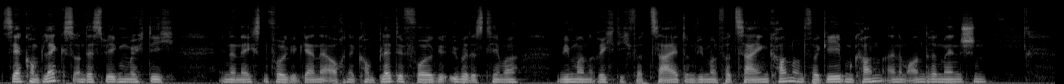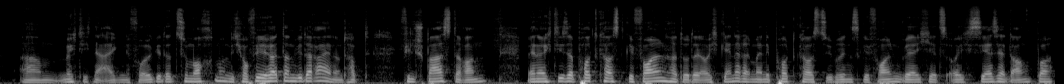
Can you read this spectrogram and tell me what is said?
sehr komplex und deswegen möchte ich in der nächsten Folge gerne auch eine komplette Folge über das Thema, wie man richtig verzeiht und wie man verzeihen kann und vergeben kann einem anderen Menschen ähm, möchte ich eine eigene Folge dazu machen und ich hoffe, ihr hört dann wieder rein und habt viel Spaß daran. Wenn euch dieser Podcast gefallen hat oder euch generell meine Podcasts übrigens gefallen, wäre ich jetzt euch sehr, sehr dankbar,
